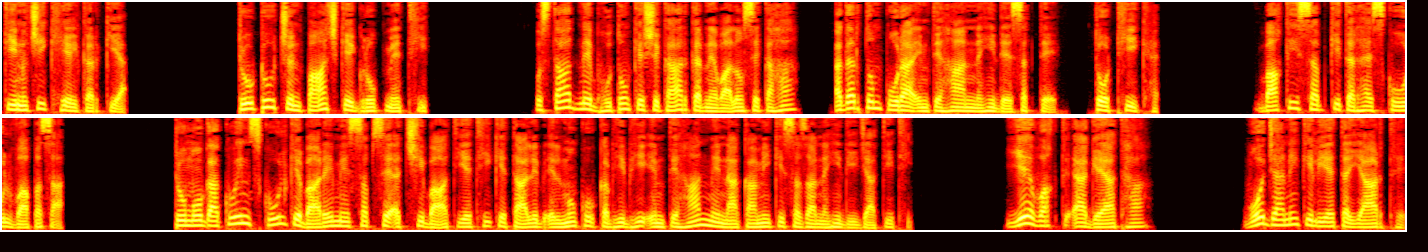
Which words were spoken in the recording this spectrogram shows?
کی نچی کھیل کر کیا۔ ٹو ٹو چن پانچ کے گروپ میں تھی۔ استاد نے بھوتوں کے شکار کرنے والوں سے کہا، اگر تم پورا امتحان نہیں دے سکتے، تو ٹھیک ہے۔ باقی سب کی طرح اسکول واپس آ۔ ٹوموگاکوئن اسکول کے بارے میں سب سے اچھی بات یہ تھی کہ طالب علموں کو کبھی بھی امتحان میں ناکامی کی سزا نہیں دی جاتی تھی۔ یہ وقت آ گیا تھا۔ وہ جانے کے لیے تیار تھے۔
